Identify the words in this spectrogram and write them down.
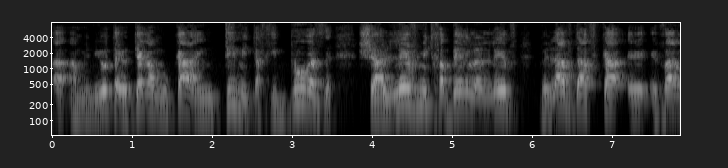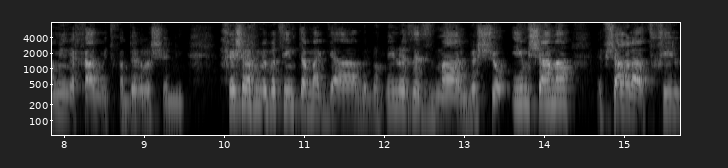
המיניות היותר עמוקה, האינטימית, החיבור הזה, שהלב מתחבר ללב ולאו דווקא אה, איבר מין אחד מתחבר לשני. אחרי שאנחנו מבצעים את המגע ונותנים לזה זמן ושוהים שמה, אפשר להתחיל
